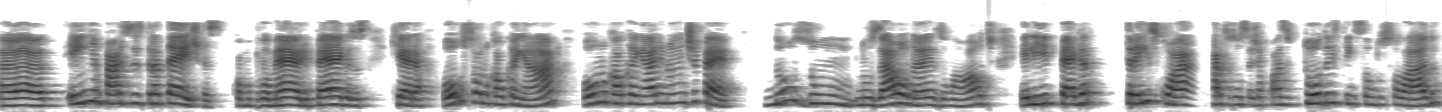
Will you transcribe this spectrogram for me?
uh, em partes estratégicas, como Romero e Pegasus, que era ou só no calcanhar, ou no calcanhar e no antepé. No Zoom, no ZAL, né, Zoom Out, ele pega três quartos, ou seja, quase toda a extensão do solado,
